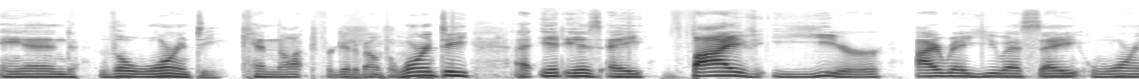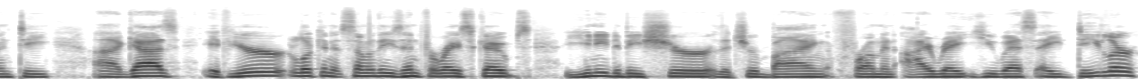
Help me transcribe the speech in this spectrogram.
And the warranty. Cannot forget about the warranty. Uh, it is a five year iRay USA warranty. Uh, guys, if you're looking at some of these infrared scopes, you need to be sure that you're buying from an iRay USA dealer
